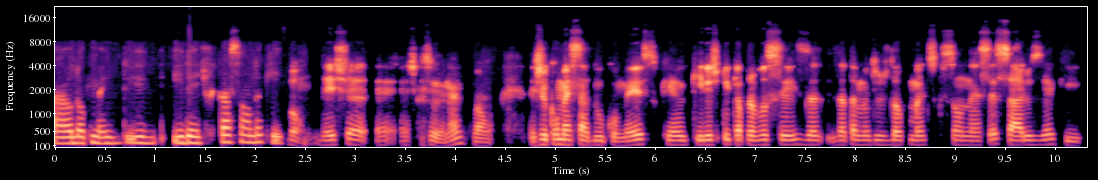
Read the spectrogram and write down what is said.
o documento de identificação daqui. Bom, deixa. É, acho que sou eu, né? Bom, deixa eu começar do começo, que eu queria explicar para vocês exatamente os documentos que são necessários aqui.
